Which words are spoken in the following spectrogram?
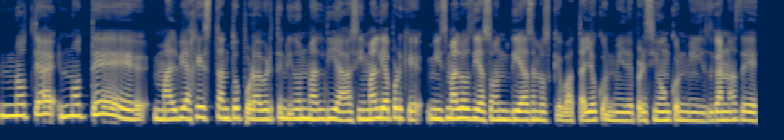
no te, no te mal viajes tanto por haber tenido un mal día, así mal día porque mis malos días son días en los que batallo con mi depresión, con mis ganas de,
